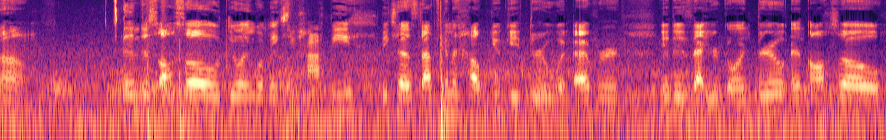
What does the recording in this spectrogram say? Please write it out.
Um, and just also doing what makes you happy because that's going to help you get through whatever it is that you're going through, and also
